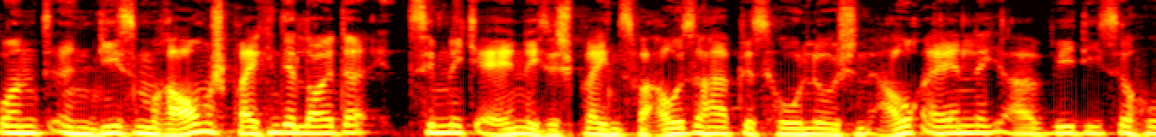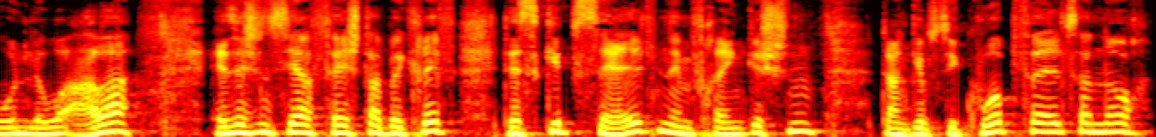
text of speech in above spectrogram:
Und in diesem Raum sprechen die Leute ziemlich ähnlich. Sie sprechen zwar außerhalb des Hohenlohischen auch ähnlich äh, wie diese Hohenlohe, aber es ist ein sehr fester Begriff. Das gibt es selten im Fränkischen. Dann gibt es die Kurpfälzer noch.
